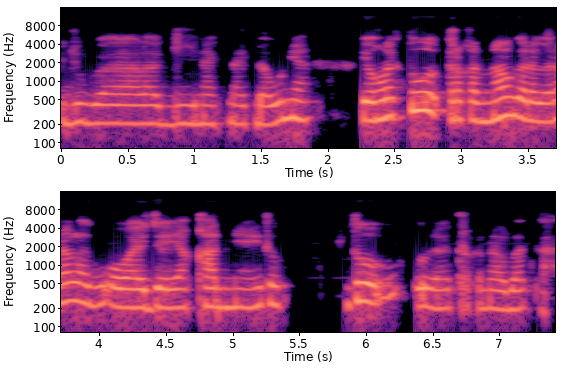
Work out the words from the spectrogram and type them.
juga lagi naik-naik daunnya. Yonglek tuh terkenal gara-gara lagu Oa Jayakannya itu. Itu udah terkenal banget lah.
